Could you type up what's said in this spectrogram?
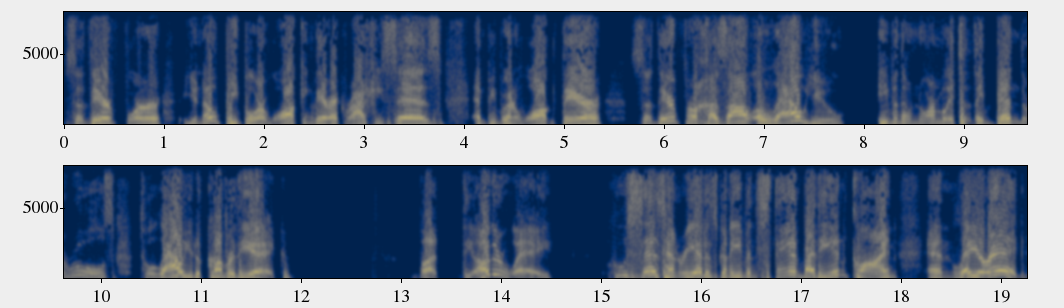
So therefore, you know, people are walking there, like Rashi says, and people are going to walk there. So therefore, Chazal allow you, even though normally they bend the rules, to allow you to cover the egg. But the other way, who says Henrietta is going to even stand by the incline and lay her egg?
